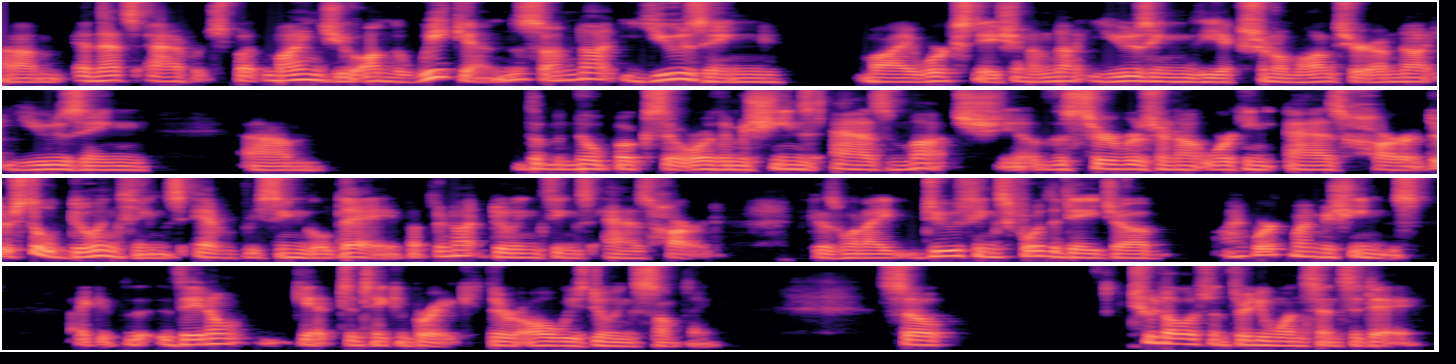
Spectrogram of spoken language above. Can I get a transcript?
Um, and that's average. But mind you, on the weekends, I'm not using my workstation. I'm not using the external monitor. I'm not using um, the notebooks or the machines as much. You know, the servers are not working as hard. They're still doing things every single day, but they're not doing things as hard. Because when I do things for the day job, I work my machines. Get, they don't get to take a break. They're always doing something. So, two dollars and thirty-one cents a day.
